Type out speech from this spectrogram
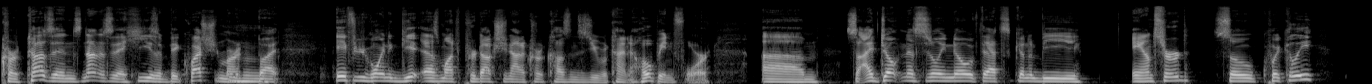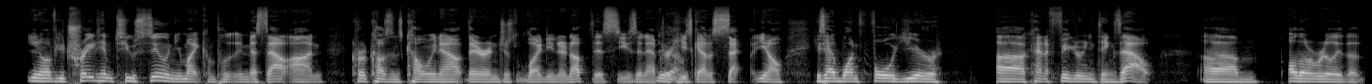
Kirk Cousins, not necessarily that he's a big question mark, mm-hmm. but if you're going to get as much production out of Kirk Cousins as you were kind of hoping for. Um, so I don't necessarily know if that's going to be answered so quickly. You know, if you trade him too soon, you might completely miss out on Kirk Cousins coming out there and just lighting it up this season after yeah. he's got a set, you know, he's had one full year uh, kind of figuring things out. Um, although, really, the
